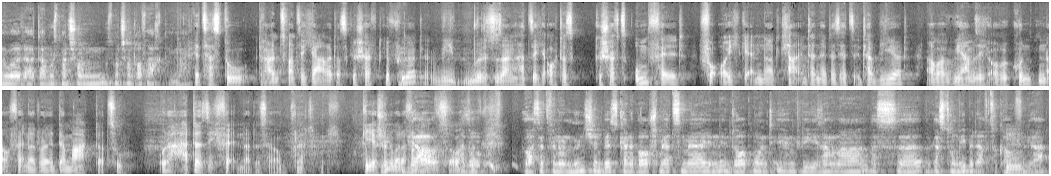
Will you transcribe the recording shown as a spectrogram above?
Nur da, da muss man schon, muss man schon drauf achten. Ne? Jetzt hast du 23 Jahre das Geschäft geführt. Wie würdest du sagen, hat sich auch das Geschäftsumfeld für euch geändert? Klar, Internet ist jetzt etabliert, aber wie haben sich eure Kunden auch verändert oder der Markt dazu? Oder hat er sich verändert? Das ist ja vielleicht, ich gehe ja schon immer davon ja, aus. Aber. Also du hast jetzt, wenn du in München bist, keine Bauchschmerzen mehr in, in Dortmund irgendwie, sagen wir mal, was äh, Gastronomiebedarf zu kaufen. Mhm. Ja,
